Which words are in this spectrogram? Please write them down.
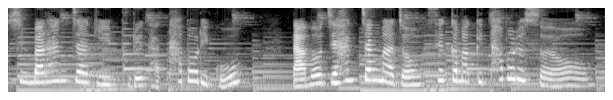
신발 한 짝이 불에 다 타버리고 나머지 한 짝마저 새까맣게 타버렸어요.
